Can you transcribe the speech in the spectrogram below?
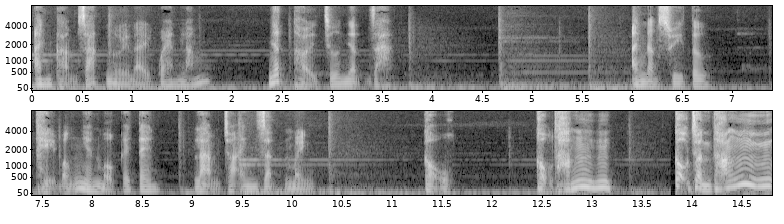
Anh cảm giác người này quen lắm, Nhất thời chưa nhận ra. Anh đang suy tư, thì bỗng nhiên một cái tên Làm cho anh giật mình. Cậu Cậu Thắng, Cậu Trần Thắng.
